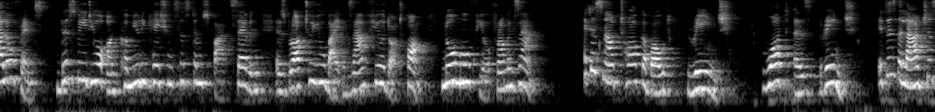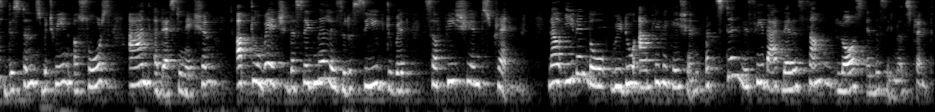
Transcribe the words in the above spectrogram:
Hello friends, this video on Communication Systems Part 7 is brought to you by examfear.com. No more fear from exam. Let us now talk about range. What is range? It is the largest distance between a source and a destination up to which the signal is received with sufficient strength. Now even though we do amplification but still we see that there is some loss in the signal strength.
